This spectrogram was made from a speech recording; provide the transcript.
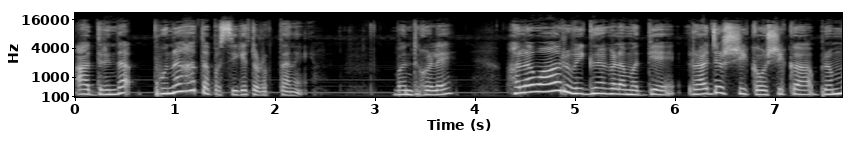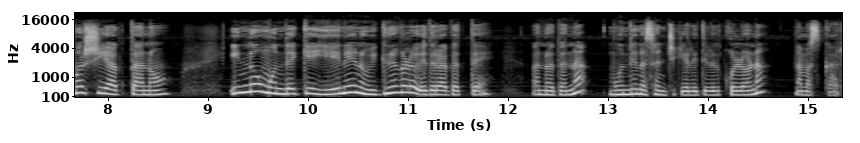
ಆದ್ದರಿಂದ ಪುನಃ ತಪಸ್ಸಿಗೆ ತೊಡಗ್ತಾನೆ. ಬಂಧುಗಳೇ, ಹಲವಾರು ವಿಘ್ನಗಳ ಮಧ್ಯೆ ರಾಜರ್ಷಿ ಕೌಶಿಕ ಬ್ರಹ್ಮರ್ಷಿ ಆಗ್ತಾನೋ ಇನ್ನೂ ಮುಂದಕ್ಕೆ ಏನೇನು ವಿಘ್ನಗಳು ಎದುರಾಗತ್ತೆ ಅನ್ನೋದನ್ನು ಮುಂದಿನ ಸಂಚಿಕೆಯಲ್ಲಿ ತಿಳಿದುಕೊಳ್ಳೋಣ. ನಮಸ್ಕಾರ.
